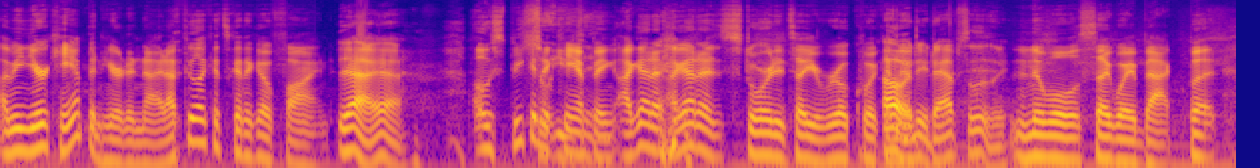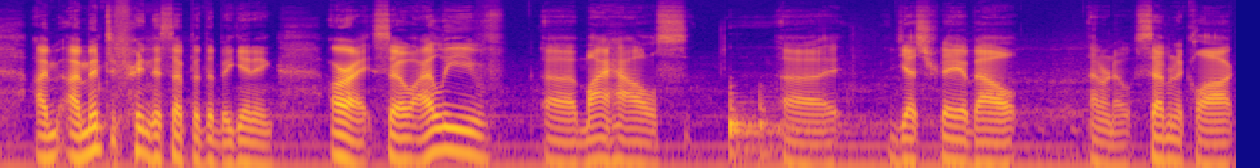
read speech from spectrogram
I mean you're camping here tonight. I feel like it's gonna go fine. Yeah, yeah. Oh, speaking So of you camping, I got a I got a story to tell you real quick. Oh, then- dude, absolutely. and then we'll segue back. But I, I meant to bring this up at the beginning. All right, so I leave uh, my house uh, yesterday about I don't know seven o'clock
